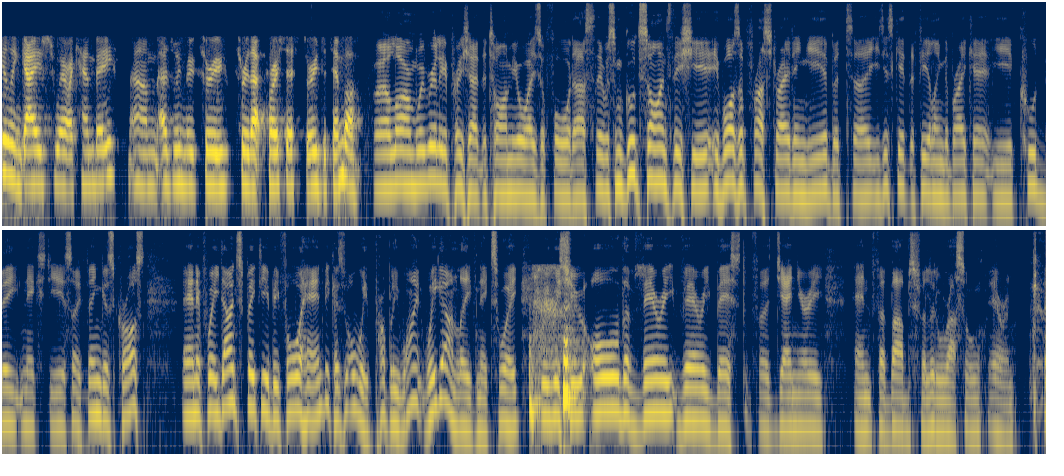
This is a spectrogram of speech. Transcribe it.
still engaged where I can be um, as we move through through that process through December. Well, Lauren, we really appreciate the time you always afford us. There were some good signs this year. It was a frustrating year, but uh, you just get the feeling the breakout year could be next year. So fingers crossed. And if we don't speak to you beforehand, because oh, we probably won't, we go and leave next week. We wish you all the very, very best for January and for Bubs for little Russell Erin.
